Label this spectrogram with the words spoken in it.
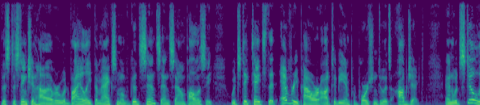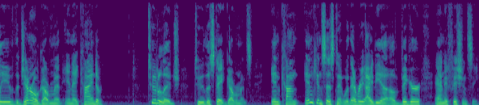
This distinction, however, would violate the maxim of good sense and sound policy, which dictates that every power ought to be in proportion to its object, and would still leave the general government in a kind of tutelage to the state governments, incon- inconsistent with every idea of vigor and efficiency.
